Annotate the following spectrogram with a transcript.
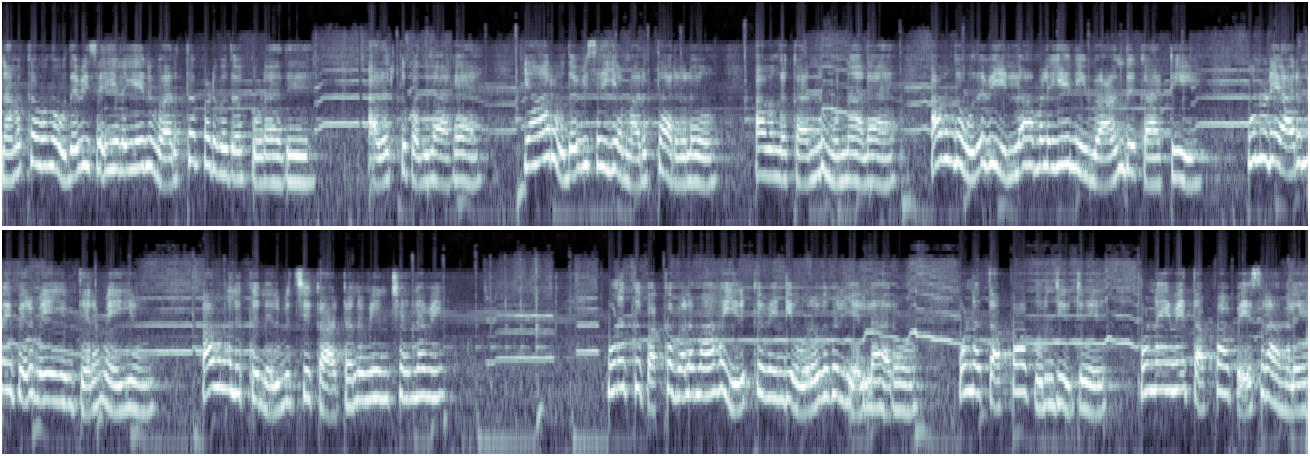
நமக்கு அவங்க உதவி செய்யலையேன்னு வருத்தப்படுவதோ கூடாது. அதற்கு பதிலாக யார் உதவி செய்ய மறுத்தார்களோ அவங்க கண்ணு முன்னால அவங்க உதவி இல்லாமலேயே நீ வாழ்ந்து காட்டி உன்னுடைய அருமை பெருமையையும் திறமையையும் அவங்களுக்கு நிரூபித்து காட்டணுமே செல்லவே உனக்கு பக்கபலமாக இருக்க வேண்டிய உறவுகள் எல்லாரும் உன்னை தப்பா புரிஞ்சுக்கிட்டு உன்னையவே தப்பா பேசுறாங்களே.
